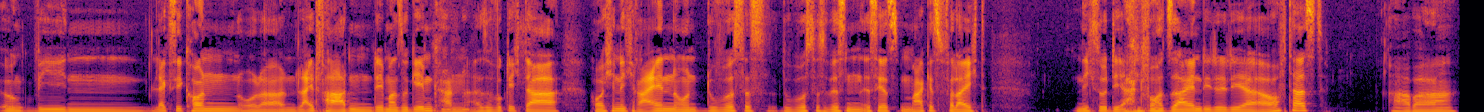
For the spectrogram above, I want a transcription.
irgendwie ein Lexikon oder ein Leitfaden, den man so geben kann. Mhm. Also wirklich da horche nicht rein und du wirst es, du wirst es wissen. Ist jetzt, mag jetzt vielleicht nicht so die Antwort sein, die du dir erhofft hast, aber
